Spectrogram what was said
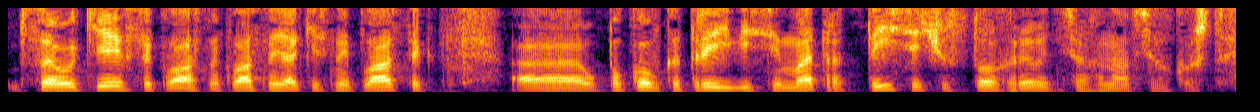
Все окей, все класно. Класний якісний пластик. Е, упаковка 3,8 метра, 1100 гривень всього на всього коштує.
